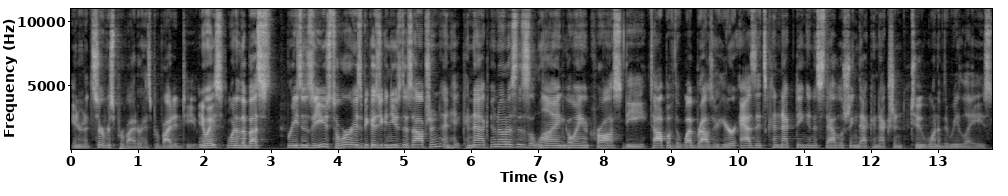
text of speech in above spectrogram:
internet service provider has provided to you. Anyways, one of the best reasons to use Tor is because you can use this option and hit connect. You'll notice this line going across the top of the web browser here as it's connecting and establishing that connection to one of the relays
